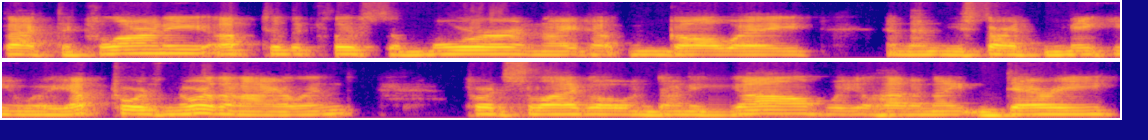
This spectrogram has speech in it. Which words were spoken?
back to Killarney, up to the cliffs of Moher, a night out in Galway. And then you start making your way up towards Northern Ireland towards Sligo and Donegal, where you'll have a night in Derry,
